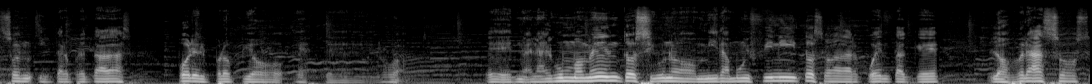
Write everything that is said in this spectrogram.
son interpretadas por el propio este, Roth. en algún momento, si uno mira muy finito, se va a dar cuenta que los brazos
